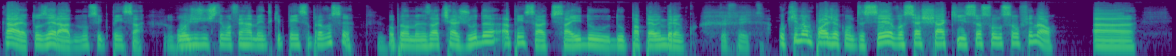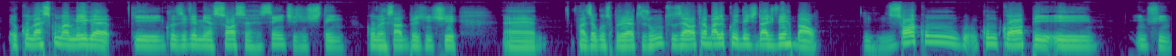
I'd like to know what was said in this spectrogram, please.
Cara, eu tô zerado, não sei o que pensar. Uhum. Hoje a gente tem uma ferramenta que pensa para você. Uhum. Ou pelo menos ela te ajuda a pensar, te sair do, do papel em branco. Perfeito. O que não pode acontecer é você achar que isso é a solução final. Ah, eu converso com uma amiga que, inclusive, é minha sócia recente, a gente tem conversado pra gente é, fazer alguns projetos juntos. Ela trabalha com identidade verbal, Uhum. só com, com copy e. enfim.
